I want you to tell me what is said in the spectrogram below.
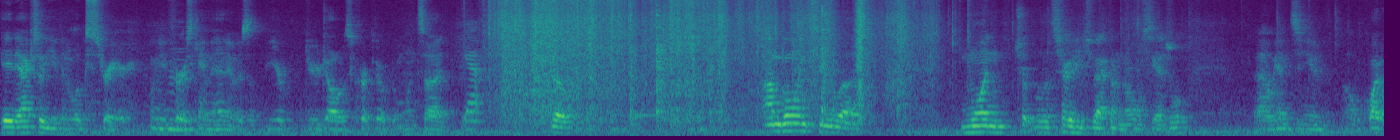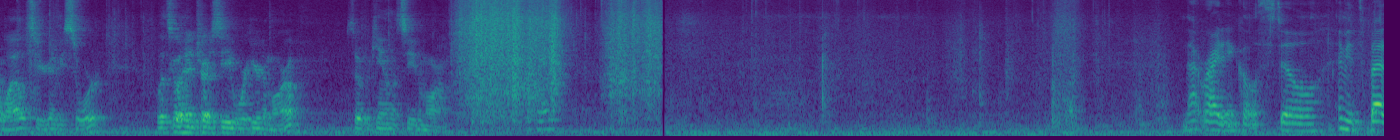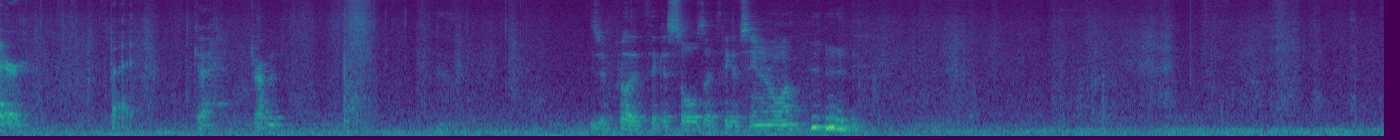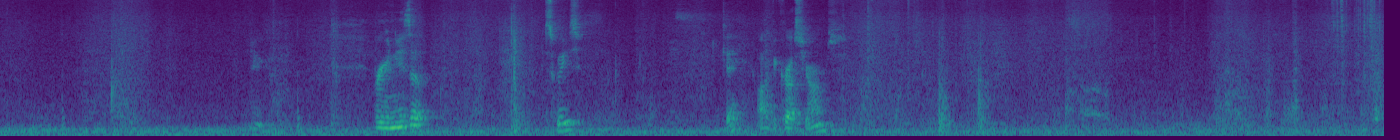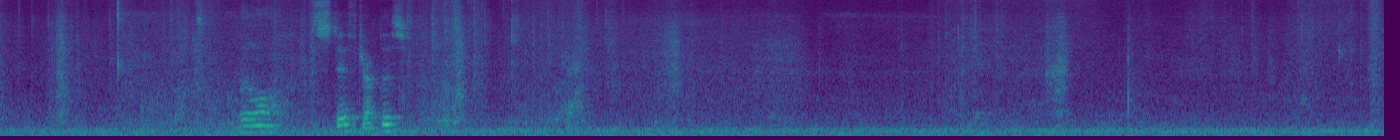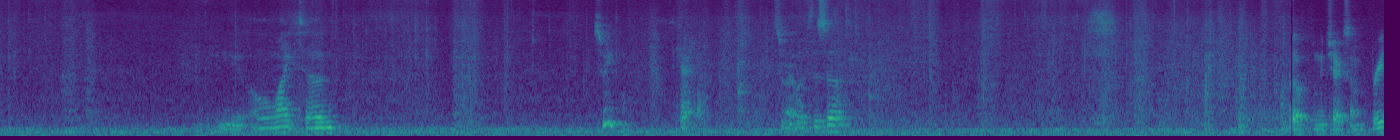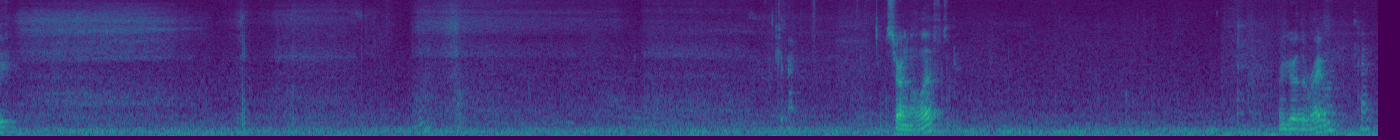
it actually even looks straighter. When you Mhm. first came in, it was your your jaw was crooked over to one side. Yeah. So I'm going to uh, one. Tr- let's try to get you back on a normal schedule. Uh, we haven't seen you in oh, quite a while, so you're gonna be sore. Let's go ahead and try to see we're here tomorrow. So if we can, let's see you tomorrow. Okay. That right ankle is still, I mean, it's better, but Okay, drop it. These are probably the thickest soles I think I've seen in a while. There you go. Bring your knees up. Squeeze. Okay, I'll have you cross your arms. A little stiff, drop this. Okay. You a light tug. Sweet. Okay. So we're gonna lift this up. Oh, let me check some. Breathe. Start on the left. We go to the right one. Okay.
